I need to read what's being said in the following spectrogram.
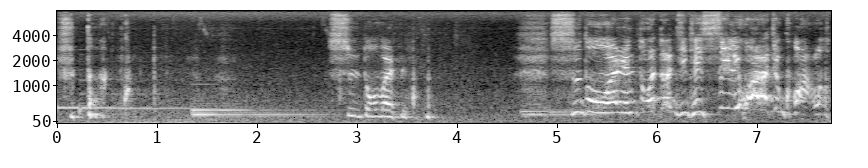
是大败。十多万人，十多万人，短短几天，稀里哗啦就垮了。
